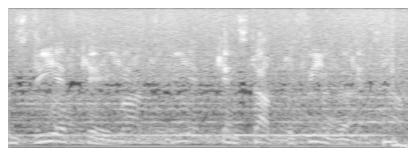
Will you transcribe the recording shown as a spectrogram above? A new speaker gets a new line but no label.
Trans DFK can stop the fever.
